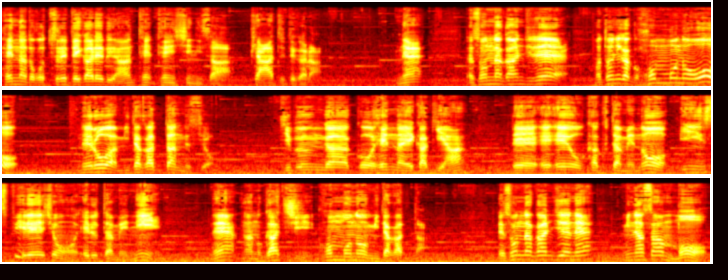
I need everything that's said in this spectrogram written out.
変なとこ連れて行かれるやん。天使にさ、ピャーって言ってから。ね。そんな感じで、まあ、とにかく本物を、ネロは見たかったんですよ。自分がこう変な絵描きやん。で、絵を描くためのインスピレーションを得るために、ね、あの、ガチ、本物を見たかった。で、そんな感じでね、皆さんも、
